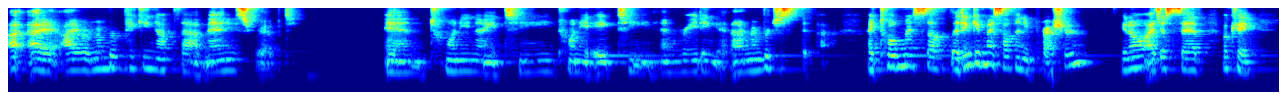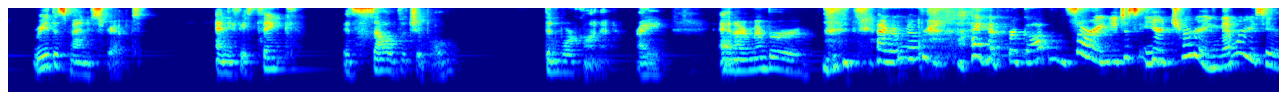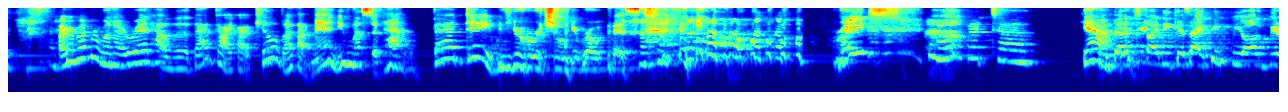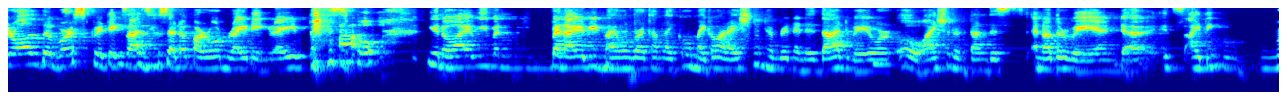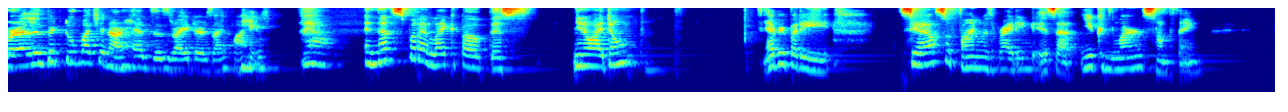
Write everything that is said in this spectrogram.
I, I remember picking up that manuscript in 2019, 2018 and reading it. I remember just, I told myself, I didn't give myself any pressure. You know, I just said, okay, read this manuscript. And if you think it's salvageable, then work on it. Right. And I remember, I remember I had forgotten. Sorry, you just you're triggering memories here. I remember when I read how the bad guy got killed. I thought, man, you must have had a bad day when you originally wrote this. right? but uh, yeah, and that's funny because I think we all we're all the worst critics, as you said, of our own writing, right? so you know, I even when I read my own work, I'm like, oh my god, I shouldn't have written it that way, or oh, I should have done this another way. And uh, it's I think we're a little bit too much in our heads as writers. I find. Yeah, and that's what I like about this. You know, I don't. Everybody, see, I also find with writing is that you can learn something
